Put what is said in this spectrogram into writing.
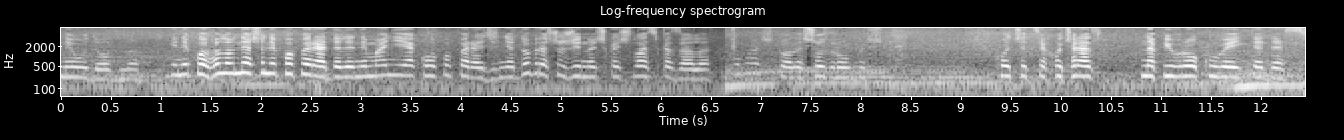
Неудобно. І не по- головне, що не попередили, немає ніякого попередження. Добре, що жіночка йшла, сказала. Важко, але що зробиш? Хочеться хоч раз на півроку вийти десь.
